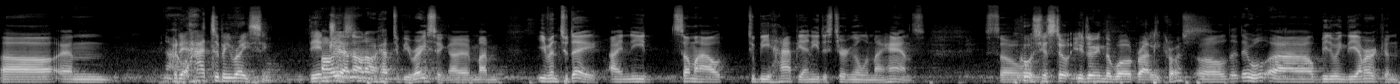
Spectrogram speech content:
Uh, and but it had to be racing. The interest. Oh yeah, no, no, it had to be racing. I, I'm even today. I need somehow to be happy, I need the steering wheel in my hands. So of course, you're still you're doing the World Rallycross. Well, they will, uh, I'll be doing the American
